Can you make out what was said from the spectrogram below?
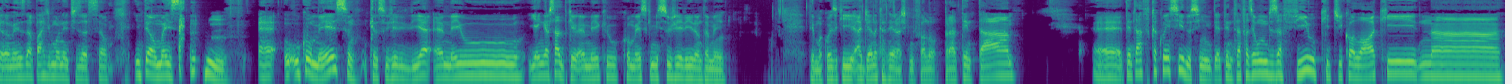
Pelo menos na parte de monetização. Então, mas é, o, o, começo que eu sugeriria é meio. E é engraçado, porque é meio que o começo que me sugeriram também. Tem uma coisa que a Diana Carneiro acho que me falou, para tentar. É, tentar ficar conhecido, assim, tentar fazer um desafio que te coloque na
